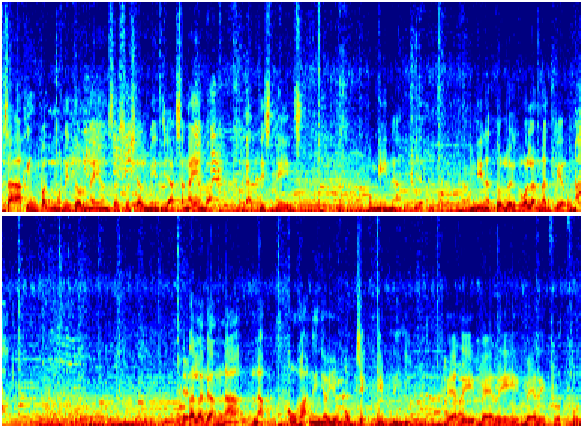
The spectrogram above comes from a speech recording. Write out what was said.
Sa aking pag-monitor ngayon sa social media, sa ngayon ba, at this stage, humina. Hindi natuloy. Walang nagpirma. Talagang na nakuha ninyo yung objective ninyo. Very, very, very fruitful.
